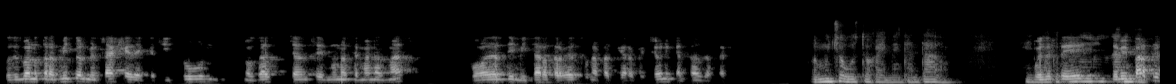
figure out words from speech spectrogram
Entonces, bueno, transmito el mensaje de que si tú nos das chance en unas semanas más, poderte invitar otra vez a una plática de reflexión, encantados de hacerlo. Con mucho gusto, Jaime, encantado. Pues este, de mi parte,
